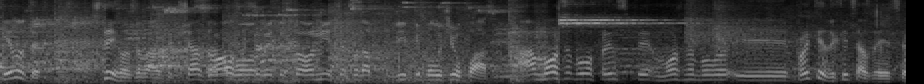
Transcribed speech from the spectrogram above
кинути. Встигло завадити. Хоча здавалося, Было що быть из того места, куда Витки получил пас. а можна було, в принципі, можна було і пройти до кінця, здається.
